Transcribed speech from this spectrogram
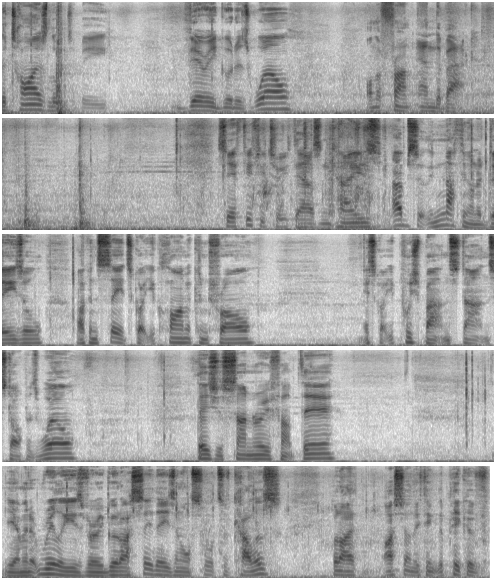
The tyres look to be very good as well on the front and the back. So yeah, 52,000 Ks, absolutely nothing on a diesel. I can see it's got your climate control. It's got your push button start and stop as well. There's your sunroof up there. Yeah, I mean, it really is very good. I see these in all sorts of colours, but I, I certainly think the pick of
